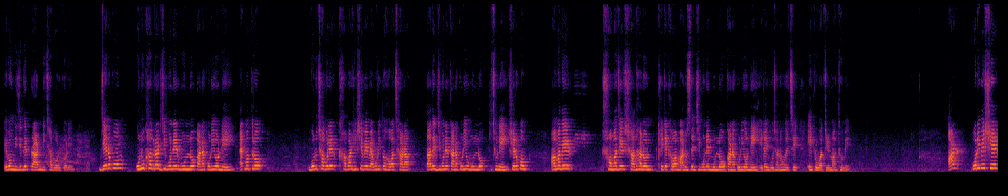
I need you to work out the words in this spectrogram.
এবং নিজেদের প্রাণ নিছাবর করে। যেরকম অনুখাগড়ার জীবনের মূল্য কানাকড়িও নেই, একমাত্র গরু, ছাগলের খাবার হিসেবে ব্যবহৃত হওয়া ছাড়া তাদের জীবনের কানাকড়িও মূল্য কিছু নেই। সেরকম আমাদের সমাজের সাধারণ খেটে খাওয়া মানুষদের জীবনের মূল্যও কানাকড়িও নেই, এটাই বোঝানো হয়েছে এই প্রবাদটির মাধ্যমে। আর পরিবেশের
